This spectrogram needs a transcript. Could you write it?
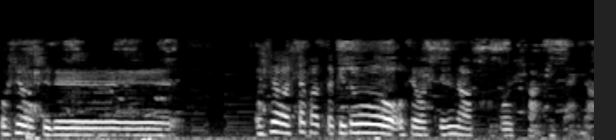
お世話する、お世話したかったけど、お世話してるのは看護師さんみたいな。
